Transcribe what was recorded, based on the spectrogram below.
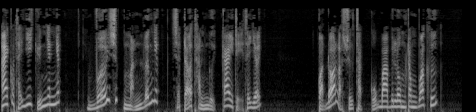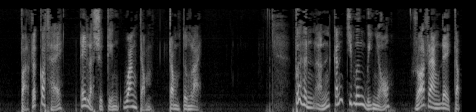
Ai có thể di chuyển nhanh nhất với sức mạnh lớn nhất sẽ trở thành người cai trị thế giới. Và đó là sự thật của Babylon trong quá khứ. Và rất có thể đây là sự kiện quan trọng trong tương lai. Với hình ảnh cánh chim ưng bị nhổ, rõ ràng đề cập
